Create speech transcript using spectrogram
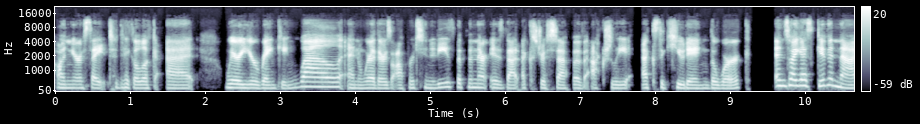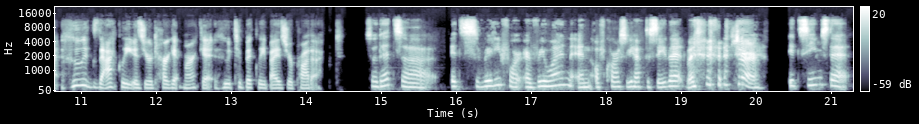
on your site to take a look at where you're ranking well and where there's opportunities, but then there is that extra step of actually executing the work and so, I guess, given that, who exactly is your target market? Who typically buys your product? So that's uh, it's really for everyone, and of course, we have to say that. But sure, it seems that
